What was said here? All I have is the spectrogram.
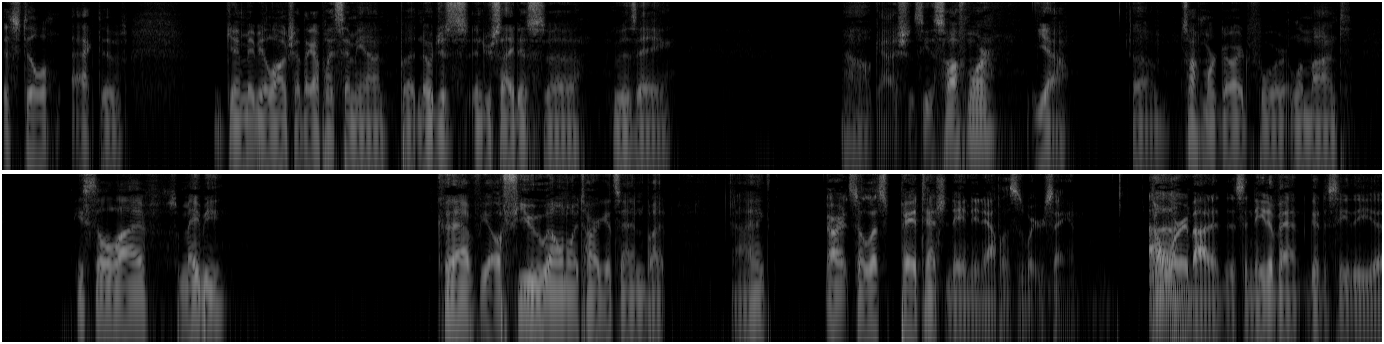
is still active. Again, maybe a long shot. They got to play Simeon, but Nojus Indrusaitis, uh, who is a oh gosh, is he a sophomore? Yeah, um, sophomore guard for Lemont. He's still alive, so maybe could have you know, a few Illinois targets in, but uh, I think all right. So let's pay attention to Indianapolis. Is what you're saying. Don't Uh, worry about it. It's a neat event. Good to see the uh,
